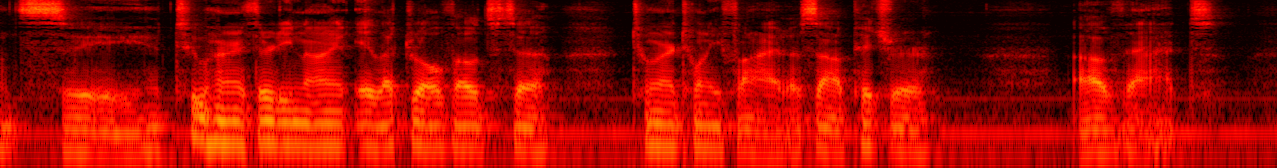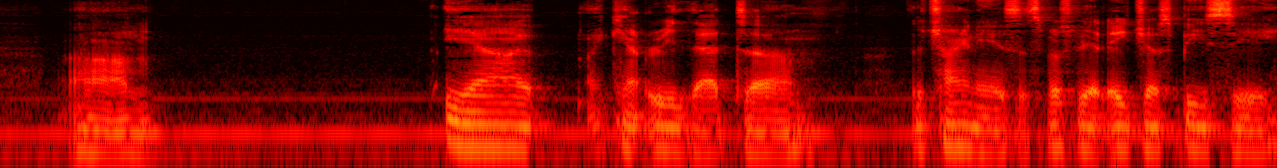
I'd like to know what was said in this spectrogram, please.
let's see, 239 electoral votes to 225. I saw a picture of that. Um, yeah, I, I can't read that. Uh, the Chinese, it's supposed to be at HSBC.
